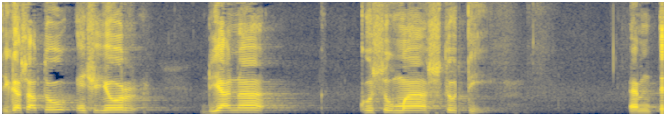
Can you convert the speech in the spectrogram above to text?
31 Insinyur Diana Kusuma Stuti MT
